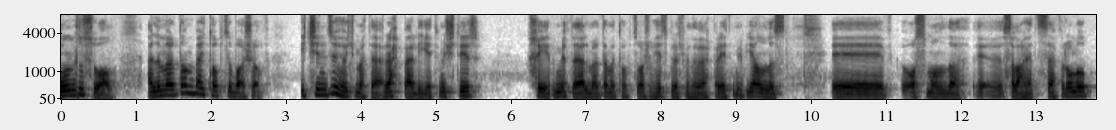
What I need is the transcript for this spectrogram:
10-cu sual. Əlimərdan bəy Topçubaşov ikinci hökumətə rəhbərlik etmişdir. Xeyr, ümumiyyətlə Əlimərdan bəy Topçubaşov heç bir hökumətə rəhbərlik etməyib. Yalnız e, Osmanlıda e, səlahiyyətli səfir olub,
